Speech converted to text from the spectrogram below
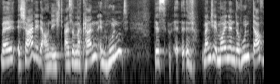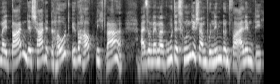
weil es schadet auch nicht. Also man kann einen Hund, das, äh, manche meinen, der Hund darf mal baden, das schadet der Haut überhaupt nicht wahr. Also wenn man gutes Hundeshampoo nimmt und vor allem die,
